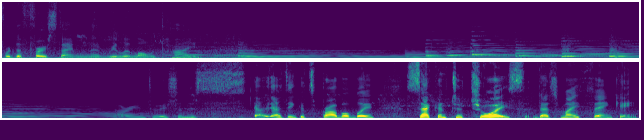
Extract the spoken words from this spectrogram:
for the first time in a really long time. Our intuition is, I think it's probably second to choice, that's my thinking,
